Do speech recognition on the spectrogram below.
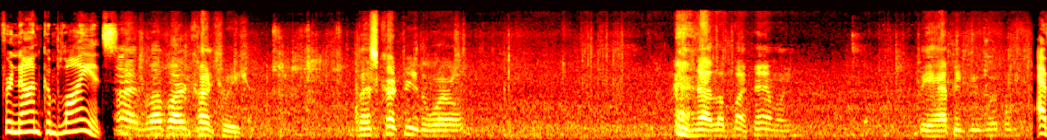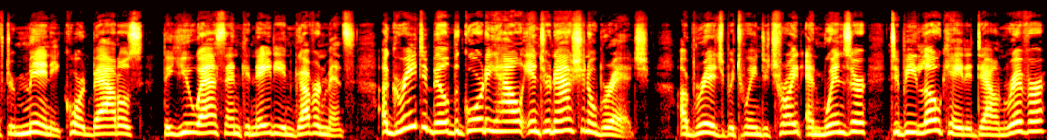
for noncompliance. I love our country, best country in the world. and I love my family. Be happy to be with them. After many court battles, the U.S. and Canadian governments agreed to build the Gordie Howe International Bridge, a bridge between Detroit and Windsor to be located downriver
